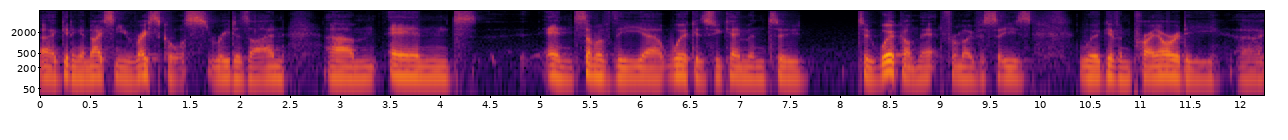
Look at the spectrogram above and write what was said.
uh, getting a nice new racecourse redesign, um, and and some of the uh, workers who came in to to work on that from overseas were given priority uh,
